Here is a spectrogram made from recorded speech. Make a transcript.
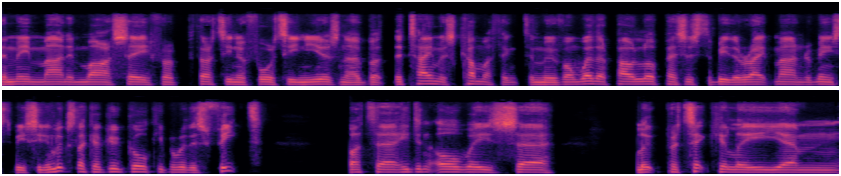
the main man in Marseille for 13 or 14 years now. But the time has come, I think, to move on. Whether Pau Lopez is to be the right man remains to be seen. He looks like a good goalkeeper with his feet but uh, he didn't always uh, look particularly um,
